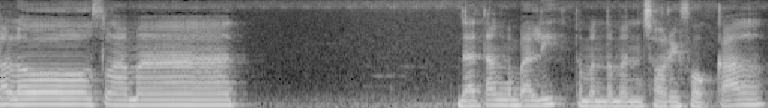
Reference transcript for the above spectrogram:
Halo, selamat datang kembali teman-teman Sorry Vokal.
